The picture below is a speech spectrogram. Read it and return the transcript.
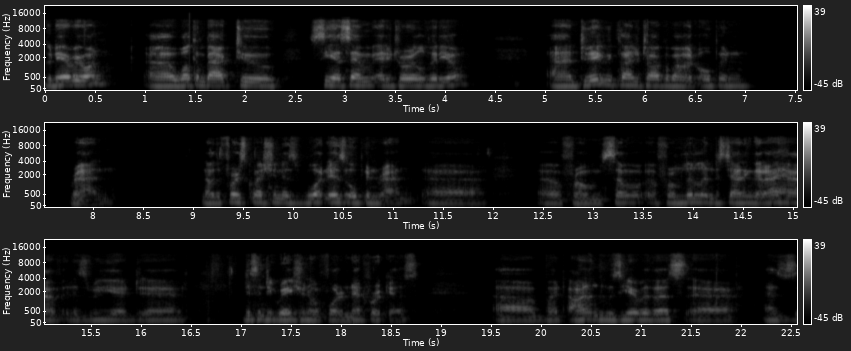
Good day, everyone. Uh, welcome back to CSM editorial video. And today we plan to talk about Open RAN. Now, the first question is, what is Open RAN? Uh, uh, from some, from little understanding that I have, it is really a uh, disintegration of what a network is. Uh, but Anand, who's here with us, uh, has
